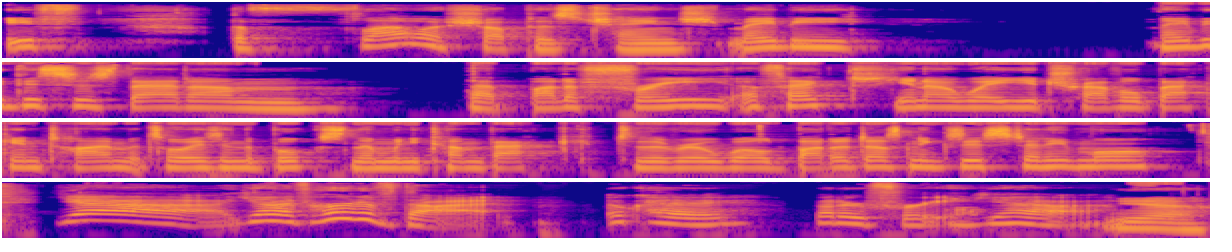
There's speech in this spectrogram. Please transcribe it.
if the flower shop has changed, maybe maybe this is that um that butterfree effect, you know, where you travel back in time. It's always in the books, and then when you come back to the real world, butter doesn't exist anymore. Yeah, yeah, I've heard of that. Okay, Butterfree. Yeah. Yeah.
